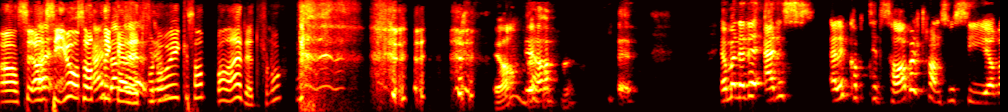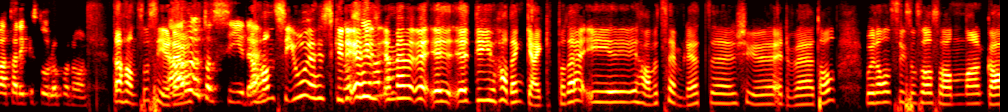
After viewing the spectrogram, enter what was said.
Han, si- han sier jo også at han ikke er redd for noe, ikke sant? Man er redd for noe. Ja, det er sant. Ja, men er det, er det, er det kaptein Sabeltann som sier at han ikke stoler på noen? Det er han som sier Jeg har det. hørt han si det. Han jo, jeg husker, det. De hadde en gag på det i Havets hemmelighet eh, 2011-12, hvor han liksom sa sånn, han ga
